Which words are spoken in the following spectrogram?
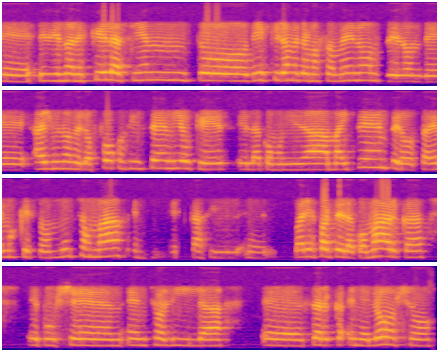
Eh, estoy viviendo en Esquel a 110 kilómetros más o menos de donde hay uno de los focos de incendio, que es en la comunidad Maitén, pero sabemos que son muchos más, es, casi varias partes de la comarca, Epuyén, en Cholila, eh, cerca, en el hoyo.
